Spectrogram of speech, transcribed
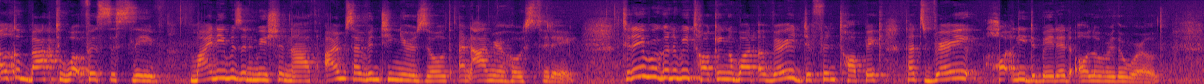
welcome back to What Fits the Sleeve. My name is Anwisha Nath. I'm 17 years old and I'm your host today. Today we're going to be talking about a very different topic that's very hotly debated all over the world.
